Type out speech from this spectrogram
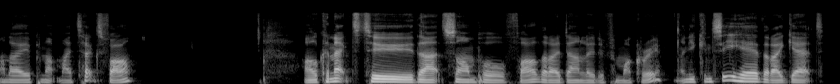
and I open up my text file, I'll connect to that sample file that I downloaded from Mockaroo. And you can see here that I get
